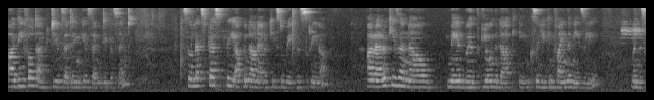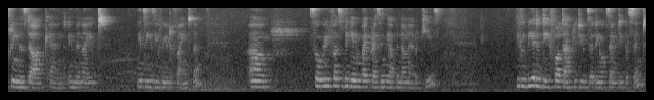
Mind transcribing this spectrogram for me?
Our default amplitude setting is 70%. So let's press the up and down arrow keys to wake the screen up. Our arrow keys are now made with glow in the dark ink so you can find them easily when the screen is dark and in the night it's easy for you to find them. Um, so we'll first begin by pressing the up and down arrow keys. It'll be at a default amplitude setting of 70%.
